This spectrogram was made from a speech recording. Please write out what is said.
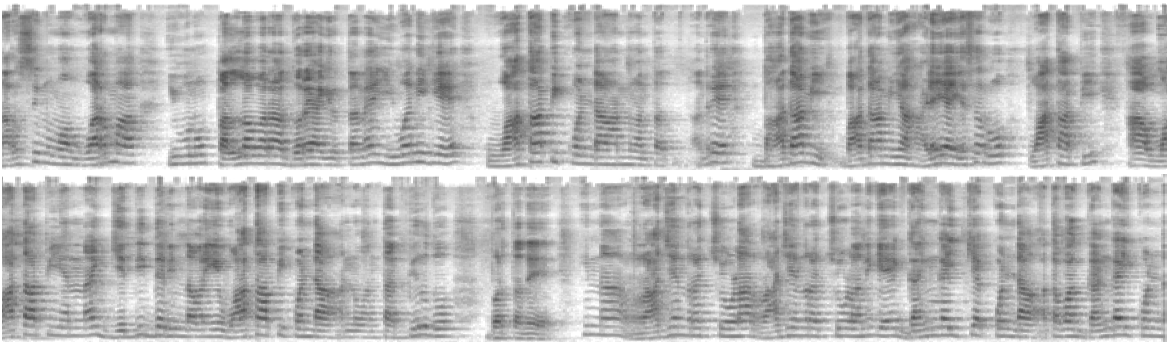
ನರಸಿಂಹ ವರ್ಮ ಇವನು ಪಲ್ಲವರ ದೊರೆಯಾಗಿರ್ತಾನೆ ಇವನಿಗೆ ವಾತಾಪಿ ಕೊಂಡ ಅನ್ನುವಂಥ ಅಂದರೆ ಬಾದಾಮಿ, ಬಾದಾಮಿಯ ಹಳೆಯ ಹೆಸರು ವಾತಾಪಿ. ಆ ವಾತಾಪಿಯನ್ನು ಗೆದ್ದಿದ್ದರಿಂದ ಅವನಿಗೆ ವಾತಾಪಿ ಕೊಂಡ ಅನ್ನುವಂಥ ಬಿರುದು ಬರ್ತದೆ. ಇನ್ನು ರಾಜೇಂದ್ರ ಚೋಳ, ರಾಜೇಂದ್ರ ಚೋಳನಿಗೆ ಗಂಗೈಕ್ಯ ಕೊಂಡ ಅಥವಾ ಗಂಗೈಕೊಂಡ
